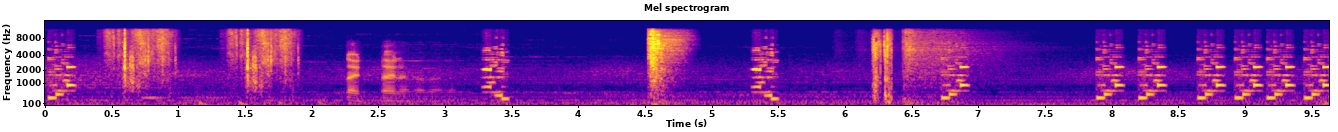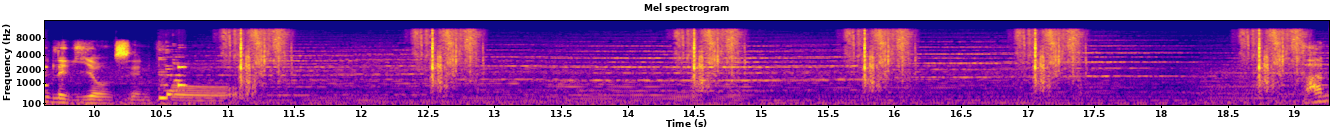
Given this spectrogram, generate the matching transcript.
Nein, nein, nein, nein, nein. nein. Legierungsinfo. Wann?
